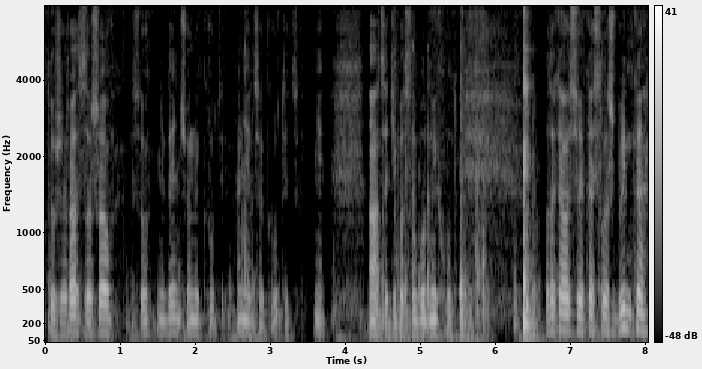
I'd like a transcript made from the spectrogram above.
Тоже раз зажав, все, ніде нічого не крутить. А ні, це крутиться. Ні. А, це типа свободний ход. Отака ось якась ложбинка.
